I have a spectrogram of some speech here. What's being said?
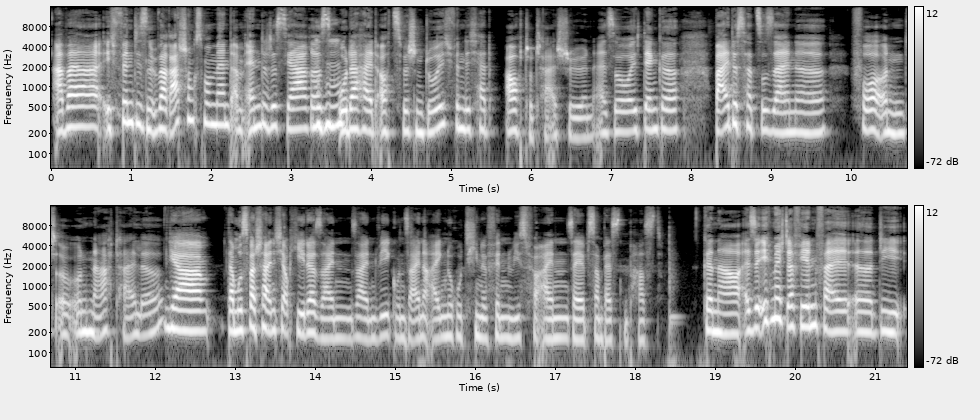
Aber ich finde diesen Überraschungsmoment am Ende des Jahres mhm. oder halt auch zwischendurch finde ich halt auch total schön. Also ich denke, beides hat so seine Vor- und, und Nachteile. Ja, da muss wahrscheinlich auch jeder seinen, seinen Weg und seine eigene Routine finden, wie es für einen selbst am besten passt. Genau, also ich möchte auf jeden Fall äh, die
